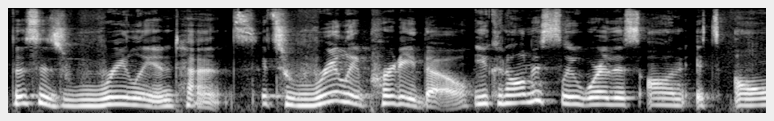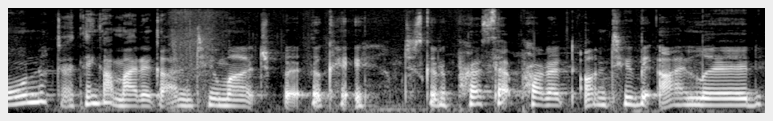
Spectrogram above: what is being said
This is really intense. It's really pretty though. You can honestly wear this on its own. I think I might have gotten too much, but okay. I'm just gonna press that product onto the eyelid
